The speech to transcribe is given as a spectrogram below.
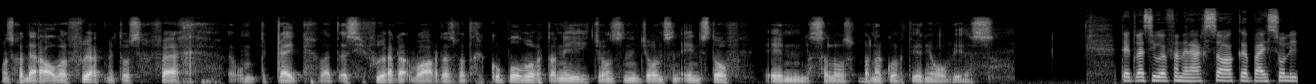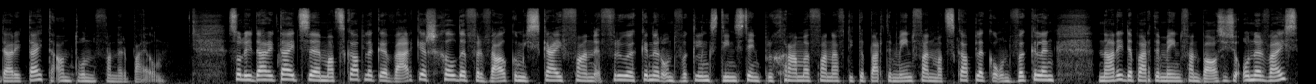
Ons gaan derhalwe voort met ons geveg om te kyk wat is die voorwaardes wat gekoppel word aan die Johnson & Johnson enstof en sal ons binnekort weer in die hof wees. Dit was die hoof van regsaake by Solidariteit Anton van der Byl. Solidariteit se maatskaplike werkersgilde verwelkom die skuif van vroeë kinderontwikkelingsdienste en programme vanaf die departement van maatskaplike ontwikkeling na die departement van basiese onderwys.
